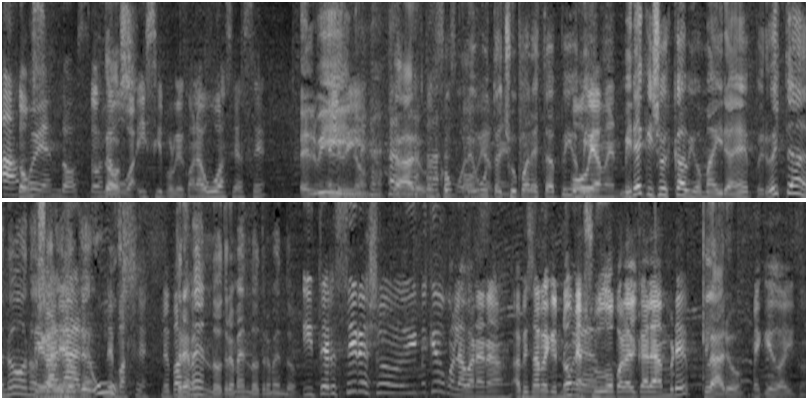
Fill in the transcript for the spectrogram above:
Ah, dos. muy bien, dos. Dos la uva. Y sí, porque con la uva se hace. El vino, El vino. claro. Entonces, ¿Cómo le gusta chupar a esta piba? Obviamente. Mirá que yo escabio, Mayra, ¿eh? Pero esta, no, no Le sabes lo que... Le Uf, pasé, le pasé. Tremendo, tremendo, tremendo. Y tercera, yo y me quedo con la banana. A pesar de que no me ayudó para el calambre, Claro. me quedo ahí con.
